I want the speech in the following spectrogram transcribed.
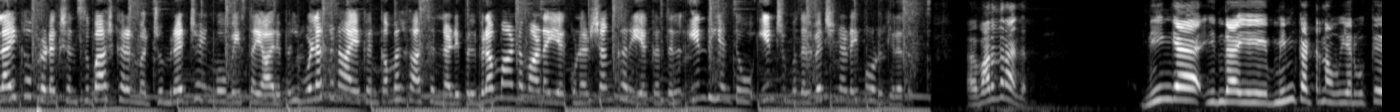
லைகா புரொடக்ஷன் சுபாஷ்கரன் மற்றும் ரெட் ஜெயின் மூவிஸ் தயாரிப்பில் உலகநாயகன் கமல்ஹாசன் நடிப்பில் பிரம்மாண்டமான இயக்குனர் சங்கர் இயக்கத்தில் இந்தியன் டூ இன்று முதல் வெற்றி நடை போடுகிறது. வரதராஜன் நீங்க இந்த மின் கட்டண உயர்வுக்கு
